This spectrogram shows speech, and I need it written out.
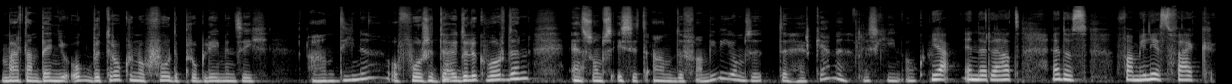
Maar dan ben je ook betrokken nog voor de problemen zich aandienen of voor ze duidelijk worden. En soms is het aan de familie om ze te herkennen, misschien ook. Ja, inderdaad. Dus familie is vaak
